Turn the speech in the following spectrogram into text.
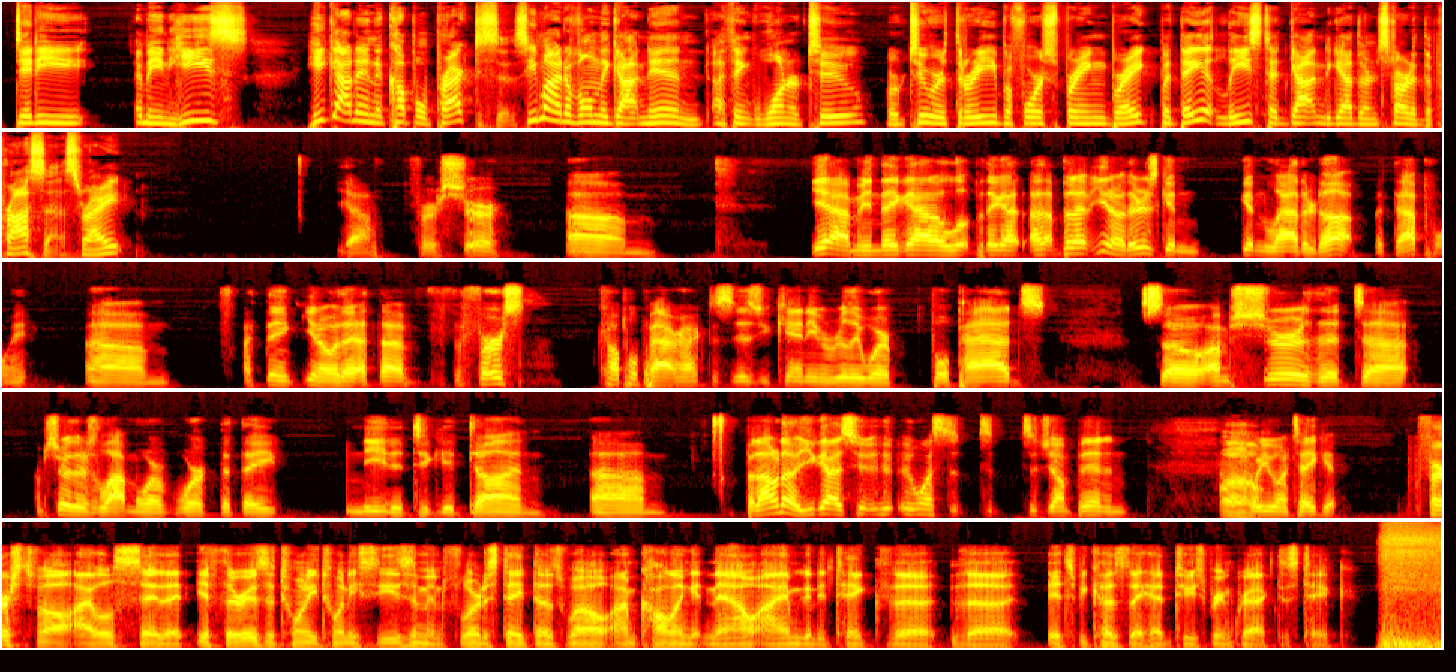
did he? I mean, he's he got in a couple practices. He might have only gotten in, I think, one or two or two or three before spring break, but they at least had gotten together and started the process, right? Yeah, for sure. Um, yeah, I mean, they got a little, but they got, uh, but you know, they're just getting getting lathered up at that point. Um, I think you know that the, the first couple practices you can't even really wear full pads, so I'm sure that uh, I'm sure there's a lot more work that they needed to get done. Um, but I don't know, you guys, who, who wants to, to, to jump in and well, where you want to take it? First of all, I will say that if there is a 2020 season and Florida State does well, I'm calling it now. I am going to take the the. It's because they had two spring practice take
